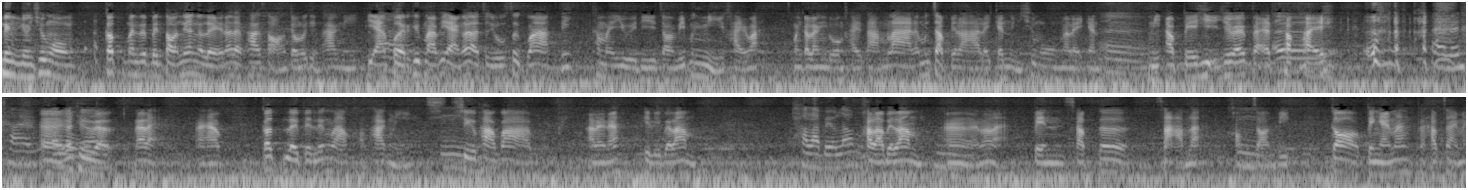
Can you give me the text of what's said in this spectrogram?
หนึ่งหนึ่งชั่วโมง ก็มันจะเป็นต่อเนื่องกันเลยตั้งแต่ภาคสองจนมาถึงภาคนี้ พี่แอนอ่า เปิดขึ้นมาพี่แอนก็อาจจะรู้สึกว่าเฮ้ยทำไมอยู่ดีๆจอห์นวิกมันหนีใครวะ มันกำลังโดนใครตามล่า แล้วมันจับเวลาอะไรกันหนึ่งชั่วโมงอะไรกันเออมีอัปเปหิใช่ไหมแปดทับไทยไทยเป็นไทยเออก็คือแบบนั่นแหละนะครับ ก็เลยเป็นเรื่องราวของภาคนี้อืมชื่อภาคว่าอะไรนะ Parabellum Parabellum Para bellum อืมอ่านั่นแหละเป็น chapter สามละของอืม John Wick ก็เป็นไงบ้างประทับใจไหม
